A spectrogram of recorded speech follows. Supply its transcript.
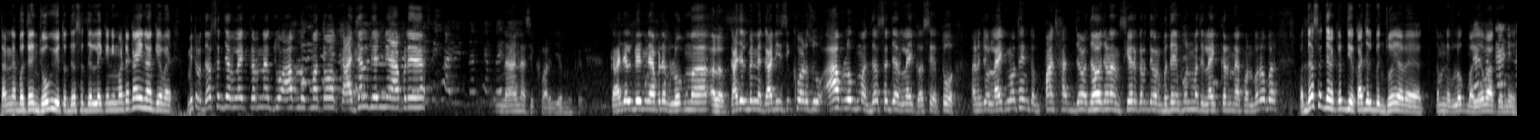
તને બધાને જોવું હોય તો દસ હજાર લાઈક એની માટે કાંઈ ના કહેવાય. મિત્રો, દસ હજાર લાઈક કરી નાખજો આ બ્લોગમાં તો કાજલ બેન ને આપણે ના ના શીખવાડવી એમ કે કાજલબેન ને આપણે વ્લોગમાં અલગ કાજલબેન ને ગાડી શીખવાડશું. આ વ્લોગમાં દસ હજાર લાઈક હશે તો અને જો લાઈક ન થાય ને તો પાંચ સાત દસ જણાને શેર કરી દેવાનું. બધા ફોનમાંથી લાઈક કરી નાખવાનું બરોબર? દસ હજાર કરી દો કાજલબેન જોઈ હવે તમને વ્લોગમાં લેવા કે નહીં.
